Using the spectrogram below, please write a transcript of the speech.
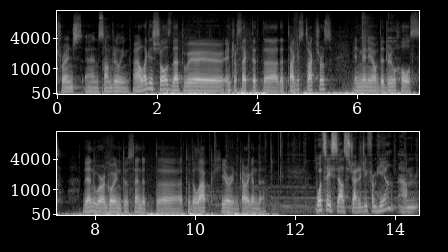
trenches and some drilling. Uh, this shows that we intersected uh, the target structures in many of the drill holes. Then we're going to send it uh, to the lab here in Karaganda. What's East Star's strategy from here? Um,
